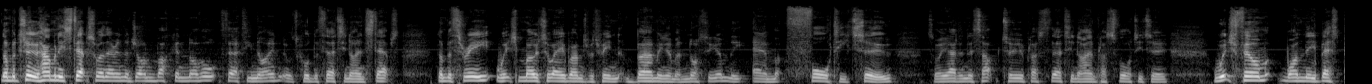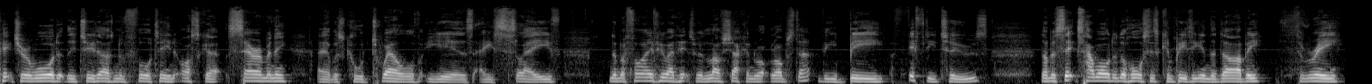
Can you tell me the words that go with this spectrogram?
Number two, how many steps were there in the John Buchan novel? 39. It was called The 39 Steps. Number three, which motorway runs between Birmingham and Nottingham? The M42. So we're adding this up? two plus 39 plus 42. Which film won the Best Picture award at the 2014 Oscar ceremony? Uh, it was called 12 Years a Slave. Number 5, who had hits with Love Shack and Rock Lobster? The B 52s. Number 6, how old are the horses competing in the Derby? 3.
